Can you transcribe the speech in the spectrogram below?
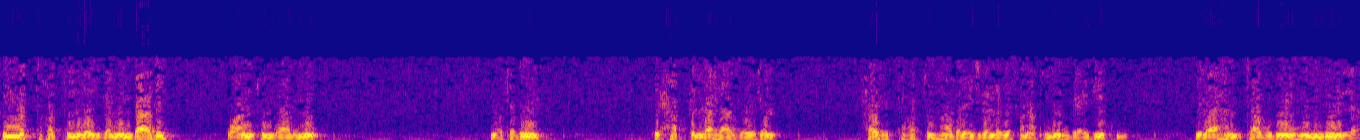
ثم اتخذتم العجل من بعده وأنتم ظالمون. معتدون في حق الله عز وجل حيث اتخذتم هذا العجل الذي صنعتموه بأيديكم إلها تعبدونه من دون الله.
